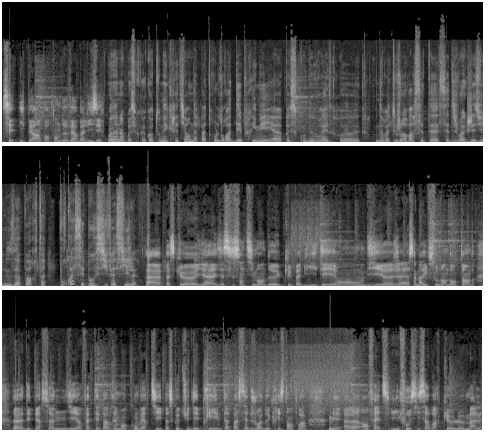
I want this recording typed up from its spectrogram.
C'est hyper important de verbaliser. On a l'impression que quand on est chrétien, on n'a pas trop le droit de déprimer parce qu'on devrait être, on devrait toujours avoir cette, cette joie que Jésus nous apporte. Pourquoi c'est pas aussi facile? Parce que il y, a, ce sentiment de culpabilité. On dit, euh, ça m'arrive souvent d'entendre euh, des personnes dire en fait t'es pas vraiment converti parce que tu déprimes, t'as pas cette joie de Christ en toi. Mais euh, en fait, il faut aussi savoir que le mal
